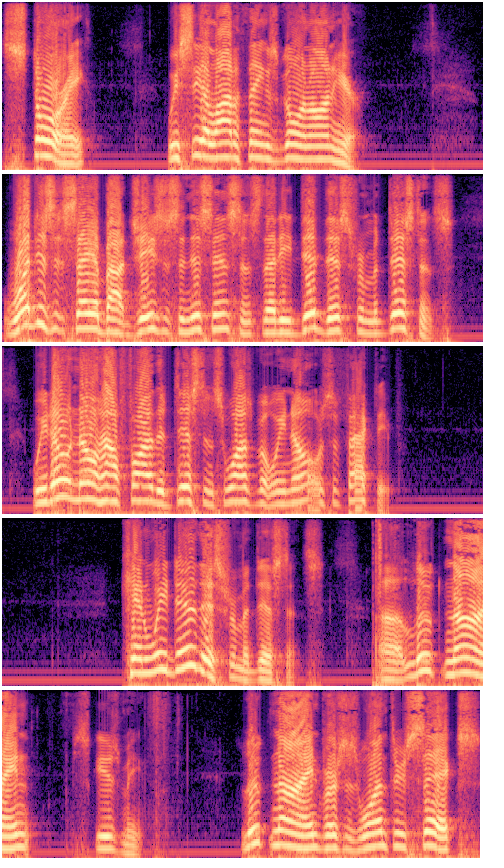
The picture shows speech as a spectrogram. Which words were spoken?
story, we see a lot of things going on here. What does it say about Jesus in this instance that he did this from a distance? We don't know how far the distance was, but we know it was effective. Can we do this from a distance? Uh, Luke 9, excuse me, Luke 9, verses 1 through 6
